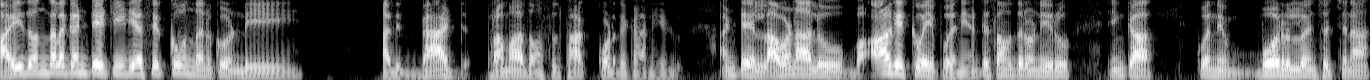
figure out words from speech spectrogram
ఐదు వందల కంటే టీడీఎస్ ఎక్కువ ఉందనుకోండి అది బ్యాడ్ ప్రమాదం అసలు తాకూడదు కానీ నీళ్ళు అంటే లవణాలు బాగా ఎక్కువైపోయినాయి. అంటే సముద్రం నీరు ఇంకా కొన్ని బోరుల్లోంచి వచ్చిన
